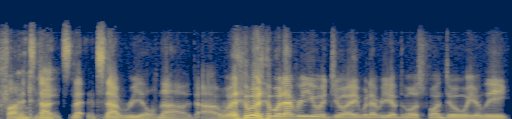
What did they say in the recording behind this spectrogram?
fun it's to not me. it's not it's not real no, no. whatever you enjoy whatever you have the most fun doing with your league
